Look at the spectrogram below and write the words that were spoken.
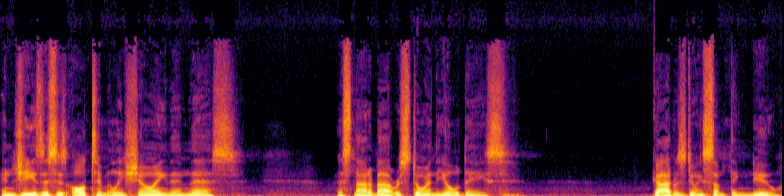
And Jesus is ultimately showing them this. It's not about restoring the old days. God was doing something new.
